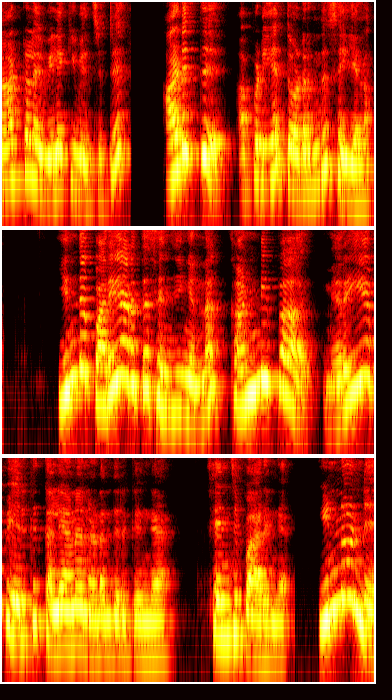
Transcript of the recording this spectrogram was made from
நாட்களை விலக்கி வச்சுட்டு அடுத்து அப்படியே தொடர்ந்து செய்யலாம். இந்த பரிகாரத்தை செஞ்சீங்கன்னா கண்டிப்பாக நிறைய பேருக்கு கல்யாணம் நடந்திருக்குங்க. செஞ்சு பாருங்க. இன்னொன்று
